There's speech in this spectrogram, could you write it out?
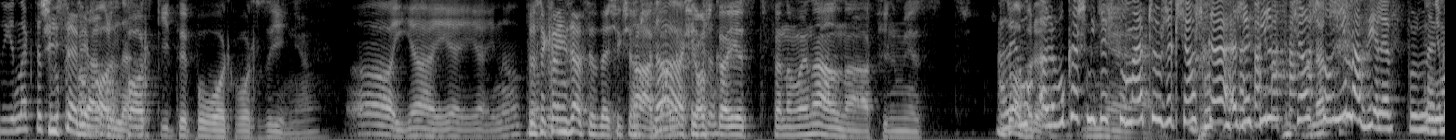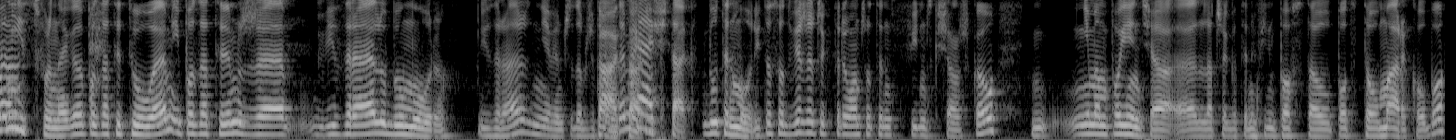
jednak te Czyli trupy są wolne. Potworki typu World War Z, nie? Jej, no. To jest ekranizacja, zdaje się, książki. Tak, Tak, ale to- książka jest fenomenalna, a film jest... Ale, Dobry. ale Łukasz mi też Nie. tłumaczył, że książka, że film z książką Znaczy, nie ma wiele wspólnego. Nie ma nic wspólnego poza tytułem i poza tym, że w Izraelu był mur. Izrael? Nie wiem, czy dobrze Tak, pamiętam. tak. Jakiś, tak, był ten mur. I to są dwie rzeczy, które łączą ten film z książką. Nie mam pojęcia, e, dlaczego ten film powstał pod tą marką, bo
